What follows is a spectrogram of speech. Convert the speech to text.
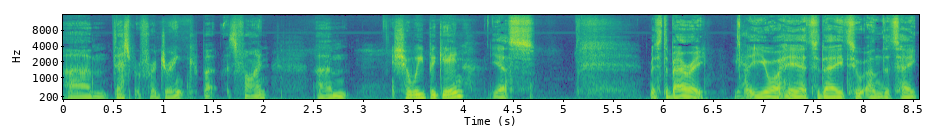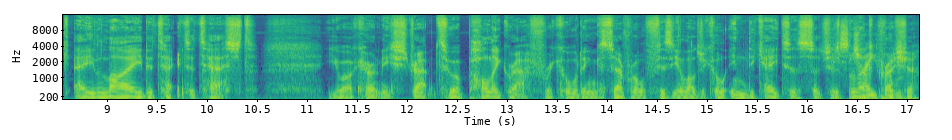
Um, desperate for a drink, but that's fine. Um, shall we begin? Yes. Mr. Berry, Yeah. you are here today to undertake a lie detector test. You are currently strapped to a polygraph recording several physiological indicators such as It's blood chafing. pressure,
